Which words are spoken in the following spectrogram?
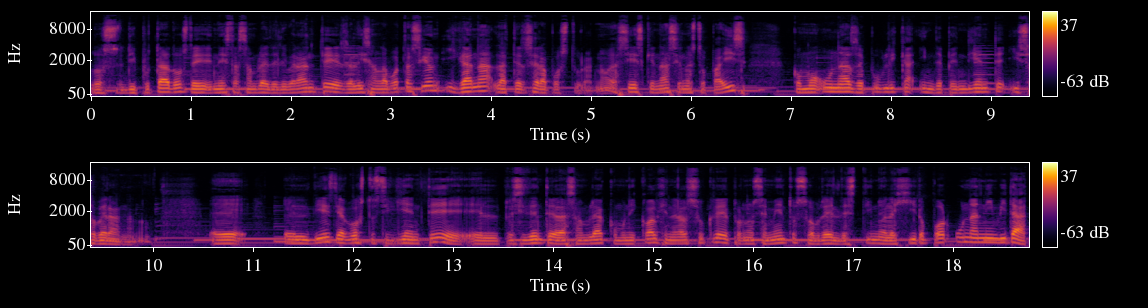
Los diputados de, en esta Asamblea Deliberante realizan la votación y gana la tercera postura. ¿no? Así es que nace nuestro país como una república independiente y soberana. Eh, el 10 de agosto siguiente, el presidente de la Asamblea comunicó al general Sucre el pronunciamiento sobre el destino elegido por unanimidad,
